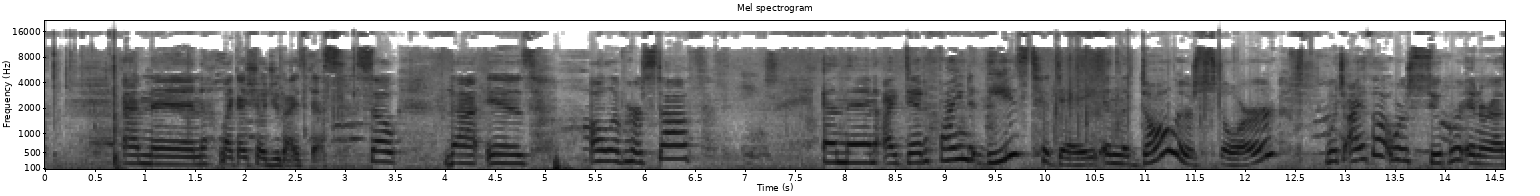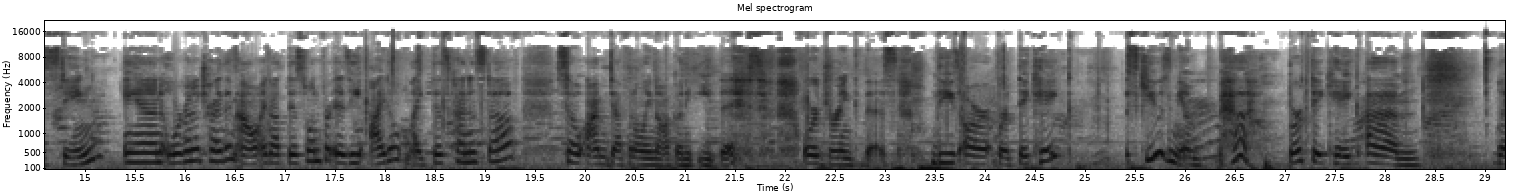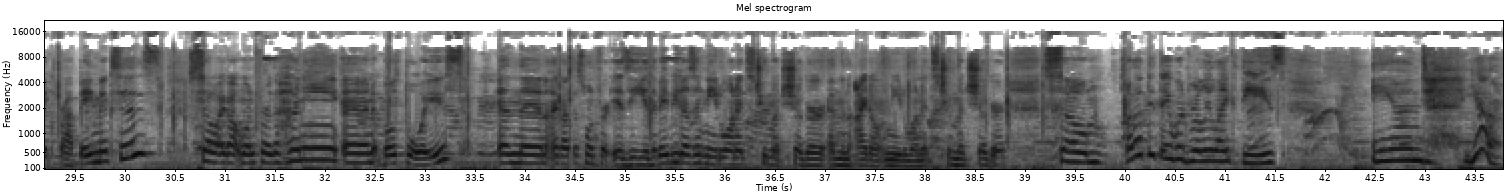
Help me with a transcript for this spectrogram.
And then, like I showed you guys this. So that is all of her stuff. And then I did find these today in the dollar store, which I thought were super interesting. And we're gonna try them out. I got this one for Izzy. I don't like this kind of stuff, so I'm definitely not gonna eat this or drink this. These are birthday cake. Excuse me, I'm huh, birthday cake. Um, like frappe mixes. So I got one for the honey and both boys. And then I got this one for Izzy. The baby doesn't need one, it's too much sugar. And then I don't need one, it's too much sugar. So I thought that they would really like these. And yeah.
